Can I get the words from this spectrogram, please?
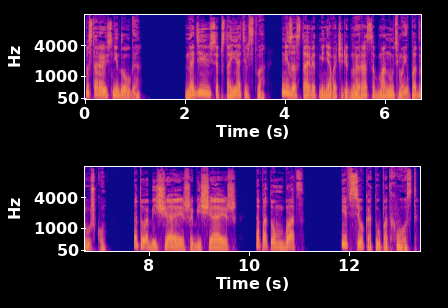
Постараюсь недолго. Надеюсь, обстоятельства не заставят меня в очередной раз обмануть мою подружку. А то обещаешь, обещаешь, а потом бац, и все коту под хвост.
